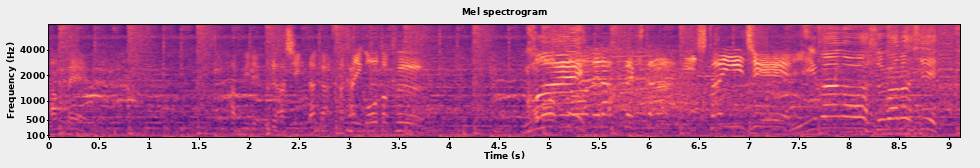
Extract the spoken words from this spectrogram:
三平半身で古橋中酒井豪徳。ここは狙ってきた。1対1今のは素晴らしい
